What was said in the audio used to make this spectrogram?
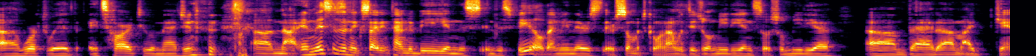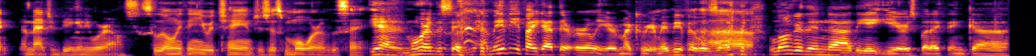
uh, worked with, it's hard to imagine um, not. And this is an exciting time to be in this in this field. I mean, there's there's so much going on with digital media and social media um, that um, I can't imagine being anywhere else. So the only thing you would change is just more of the same. Yeah, more of the same. maybe if I got there earlier in my career, maybe if it was uh, ah. longer than uh, the eight years. But I think uh,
